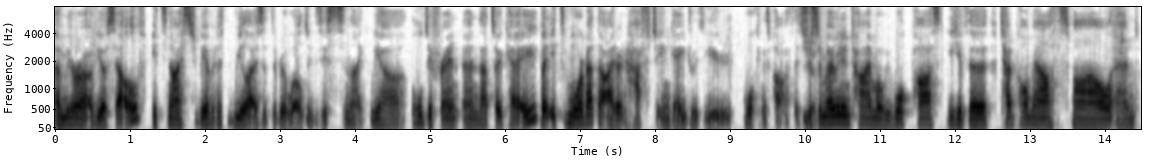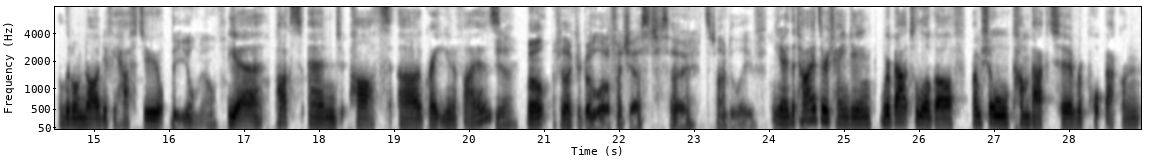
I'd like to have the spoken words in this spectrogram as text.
a mirror of yourself. It's nice to be able to realize that the real world exists and like we are all different and that's okay. But it's more about that I don't have to engage with you walking this path. It's just Yeah. a moment in time where we walk past, you give the tadpole mouth smile and a little nod if you have to. The eel mouth. Yeah, parks and paths are great unifiers. Yeah. Well, I feel like I got a lot off my chest, so it's time to leave. you know, the tides are changing. We're about to log off. I'm sure we'll come back to report back on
